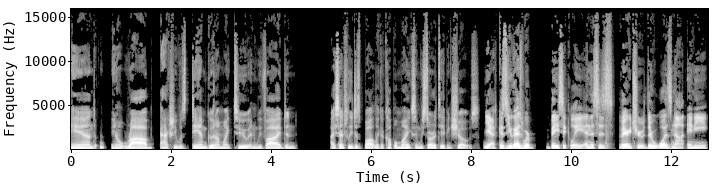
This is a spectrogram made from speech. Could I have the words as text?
and you know, Rob actually was damn good on mic too, and we vibed. And I essentially just bought like a couple mics, and we started taping shows. Yeah, because you guys were basically, and this is very true. There was not any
